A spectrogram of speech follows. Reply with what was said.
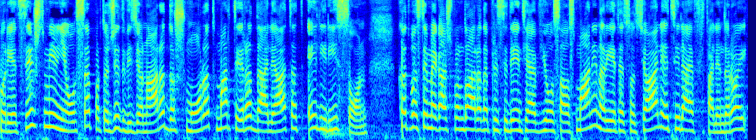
Përjetësisht mirënjohëse për të gjithë vizionarët, dëshmorët, martirët dhe aleatët e lirisë sonë. Këtë postim e ka shpërndarë edhe presidentja Vjosa Osmani në rrjetet sociale e cila e falënderoi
